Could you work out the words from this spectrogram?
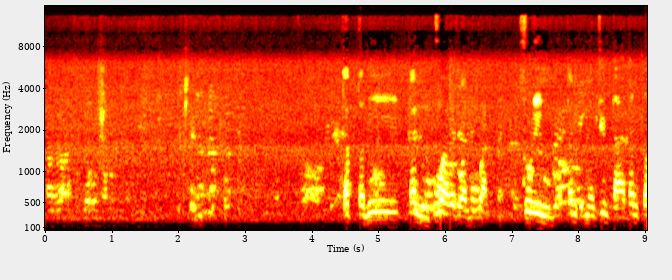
เอาละเดี๋ยวผมขอมาเป็นอย่างนี้ ครับตอนนี้ท่านผู้ว่าราชการจังหวัดสุรินทร์ท่านกำนันชื่นตาท่านก็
